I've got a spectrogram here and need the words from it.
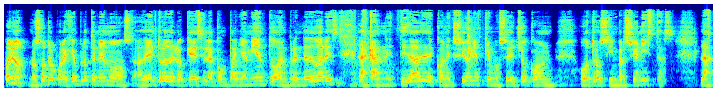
Bueno, nosotros, por ejemplo, tenemos adentro de lo que es el acompañamiento a emprendedores, la cantidad de conexiones que hemos hecho con otros inversionistas, la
